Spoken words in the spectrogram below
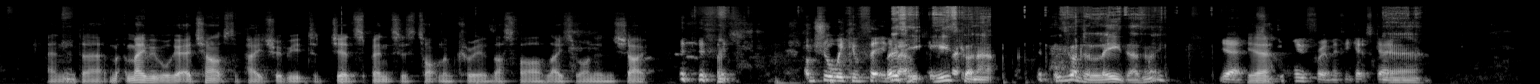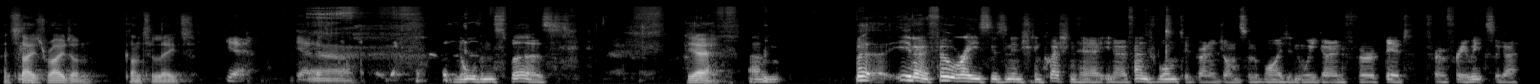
And uh, maybe we'll get a chance to pay tribute to Jed Spence's Tottenham career thus far later on in the show. I'm sure we can fit in. Where's he, he's gone out. He's gone to Leeds, hasn't he? Yeah, Yeah. it's a good move for him if he gets games. Yeah. And so's Rodon gone to Leeds. Yeah, yeah. Yeah. Northern Spurs. Yeah, Um, but you know, Phil raises an interesting question here. You know, if Ange wanted Brennan Johnson, why didn't we go in for a bid for him three weeks ago?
